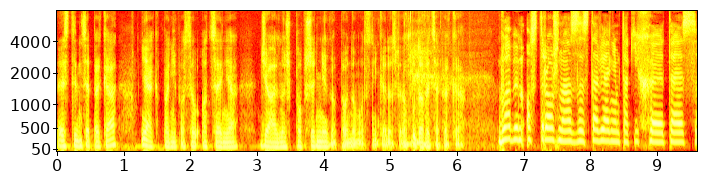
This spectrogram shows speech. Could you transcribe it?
e, z tym CPK. Jak pani poseł ocenia działalność poprzedniego pełnomocnika do spraw budowy CPK? Byłabym ostrożna z stawianiem takich e, tez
